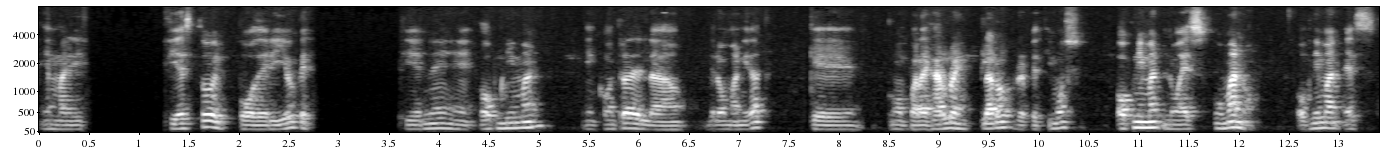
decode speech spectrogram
en manifiesto el poderío que tiene Omniman en contra de la, de la humanidad, que como para dejarlo en claro, repetimos, Omniman no es humano. Omniman es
